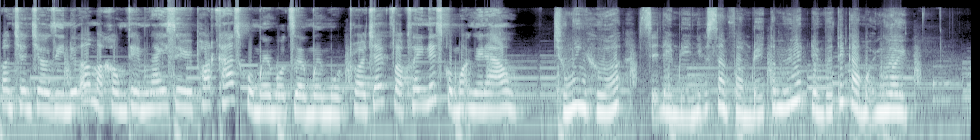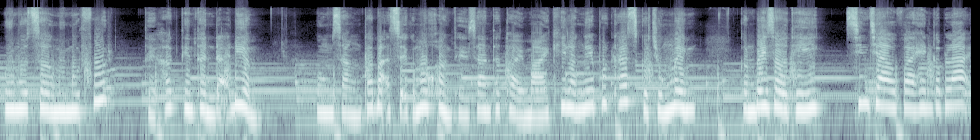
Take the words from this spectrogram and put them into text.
Còn chần chờ gì nữa mà không thêm ngay series podcast của 11 giờ 11 Project vào playlist của mọi người nào? Chúng mình hứa sẽ đem đến những sản phẩm đầy tâm huyết đến với tất cả mọi người. 11 giờ 11 phút, thời khắc thiên thần đã điểm. Mong rằng các bạn sẽ có một khoảng thời gian thật thoải mái khi lắng nghe podcast của chúng mình. Còn bây giờ thì xin chào và hẹn gặp lại.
